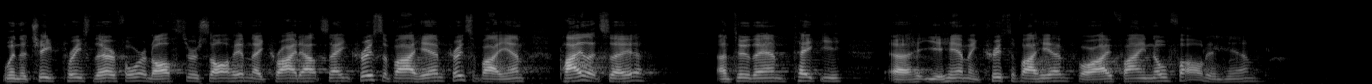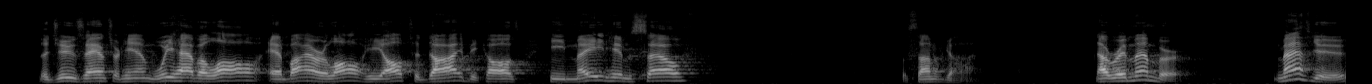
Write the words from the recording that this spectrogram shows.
When the chief priests, therefore, and officers saw him, they cried out, saying, Crucify him, crucify him. Pilate saith unto them, Take ye, uh, ye him and crucify him, for I find no fault in him. The Jews answered him, We have a law, and by our law he ought to die because he made himself the Son of God. Now remember, Matthew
